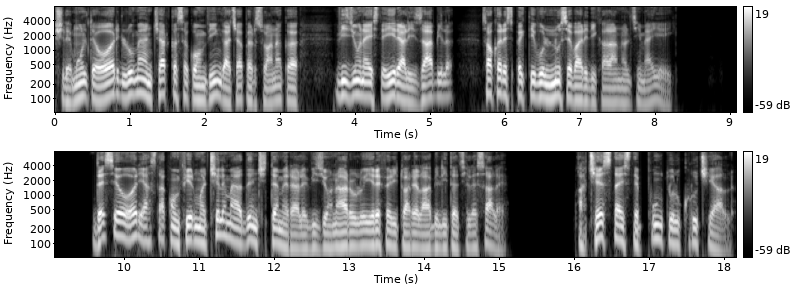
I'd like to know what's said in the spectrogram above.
Și de multe ori lumea încearcă să convingă acea persoană că viziunea este irealizabilă sau că respectivul nu se va ridica la înălțimea ei. Deseori asta confirmă cele mai adânci temere ale vizionarului referitoare la abilitățile sale. Acesta este punctul crucial.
